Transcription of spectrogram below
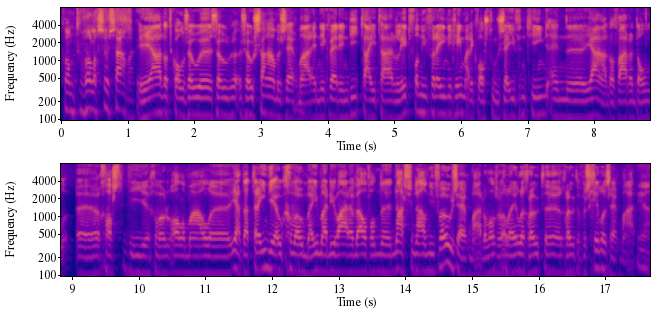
Kwam toevallig zo samen? Ja, dat kwam zo, uh, zo, zo samen, zeg maar. En ik werd in die tijd daar lid van die vereniging, maar ik was toen 17. En uh, ja, dat waren dan uh, gasten die gewoon allemaal... ja, daar trainde je ook gewoon mee, maar die waren wel van nationaal niveau, zeg maar. Dat was wel een hele grote, grote verschillen, zeg maar. Ja.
